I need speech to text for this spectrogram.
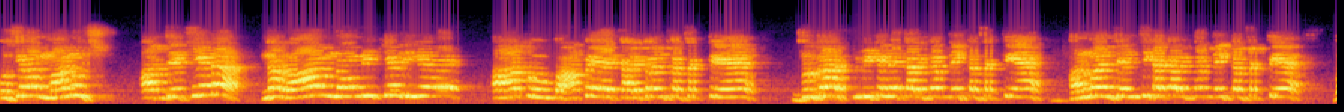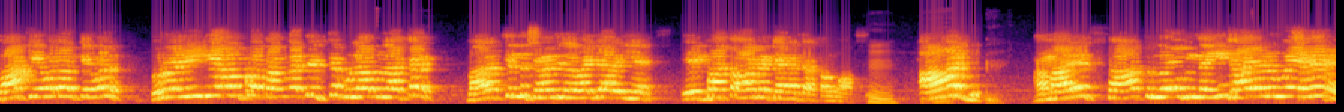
उसके बाद मानुष आप देखिए ना ना राम नवमी के लिए आप वहाँ पे कार्यक्रम कर सकते हैं दुर्गा अष्टमी के लिए कार्यक्रम नहीं कर सकते हैं हनुमान जयंती का कार्यक्रम नहीं कर सकते हैं। वहाँ केवल और केवल रोहिंग्याओं को बांग्लादेश से बुला बुलाकर भारत के अंदर शरण दिलवाई जा रही है। एक बात और मैं कहना चाहता हूँ आपसे। हम्म। आज हमारे सात लोग नहीं घायल हुए हैं।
